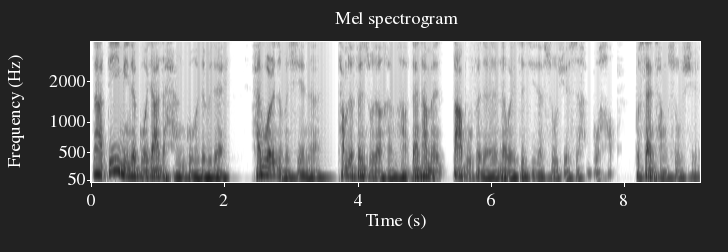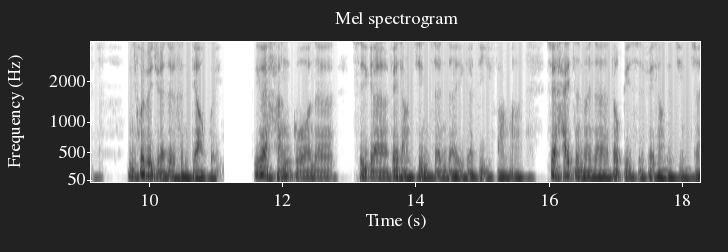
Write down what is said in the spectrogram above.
那第一名的国家是韩国，对不对？韩国人怎么写呢？他们的分数都很好，但他们大部分的人认为自己的数学是很不好，不擅长数学。你会不会觉得这个很吊诡？因为韩国呢是一个非常竞争的一个地方啊，所以孩子们呢都彼此非常的竞争。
